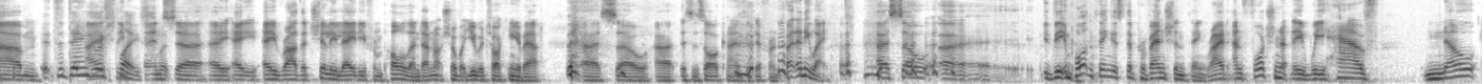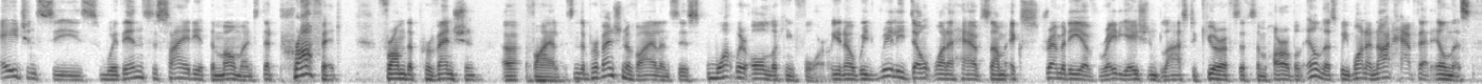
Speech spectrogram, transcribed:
um, It's a dangerous place. met but- uh, a, a, a rather chilly lady from Poland. I'm not sure what you were talking about. Uh, so uh, this is all kinds of different. But anyway, uh, so uh, the important thing is the prevention thing, right? Unfortunately, we have no agencies within society at the moment that profit from the prevention of violence. And the prevention of violence is what we're all looking for. You know, we really don't want to have some extremity of radiation blast to cure us of some horrible illness. We want to not have that illness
